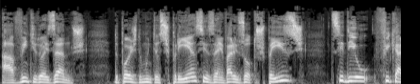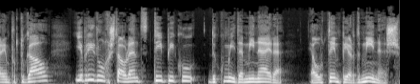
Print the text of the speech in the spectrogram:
há 22 anos. Depois de muitas experiências em vários outros países, decidiu ficar em Portugal e abrir um restaurante típico de comida mineira. É o Tempero de Minas.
